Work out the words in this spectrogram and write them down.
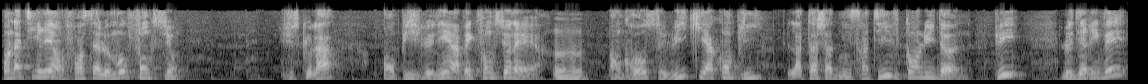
On a tiré en français le mot fonction. Jusque-là, on pige le lien avec fonctionnaire. Mhm. En gros, celui qui accomplit la tâche administrative qu'on lui donne. Puis, le dérivé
